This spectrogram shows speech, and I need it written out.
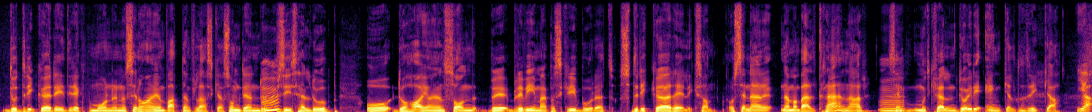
då dricker jag det direkt på morgonen och sen har jag en vattenflaska som den Mm. du precis hällde upp och då har jag en sån bre- bredvid mig på skrivbordet, så dricker jag det liksom. Och sen när, när man väl tränar, Mm. sen mot kvällen, då är det enkelt att dricka. ja.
